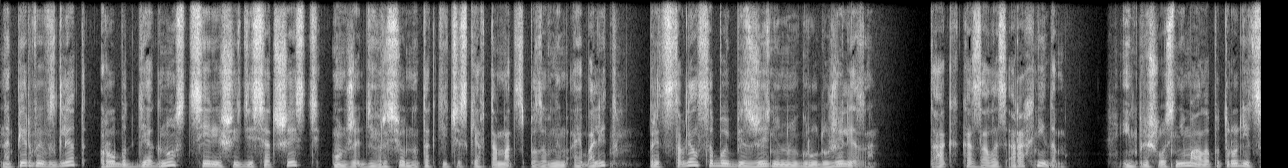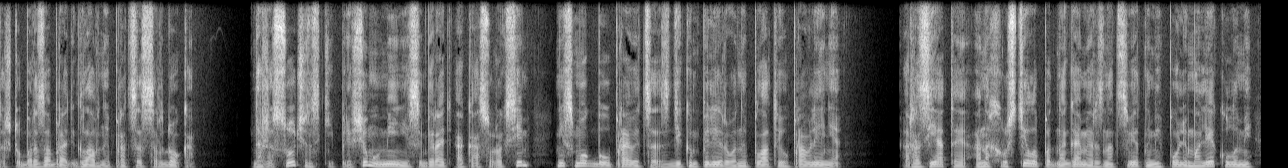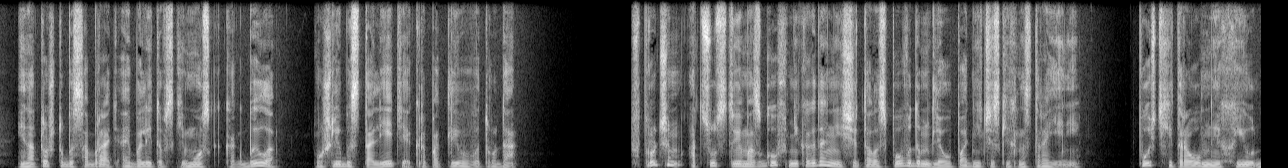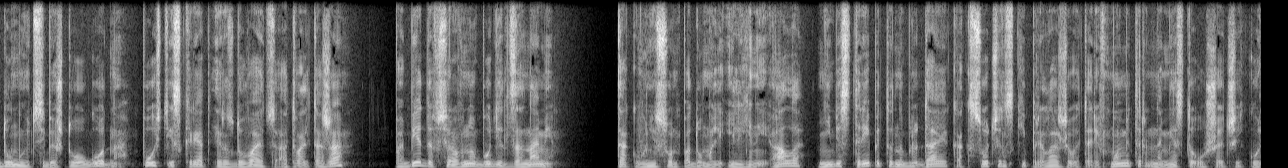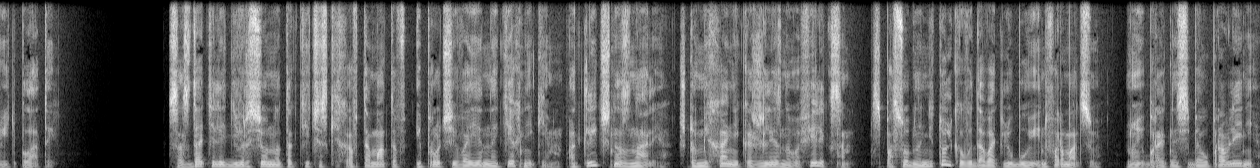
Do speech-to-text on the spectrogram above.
На первый взгляд, робот-диагност серии 66, он же диверсионно-тактический автомат с позывным «Айболит», представлял собой безжизненную груду железа. Так казалось арахнидам. Им пришлось немало потрудиться, чтобы разобрать главный процессор дока. Даже Сочинский, при всем умении собирать АК-47, не смог бы управиться с декомпилированной платой управления. Разъятая, она хрустела под ногами разноцветными полимолекулами, и на то, чтобы собрать айболитовский мозг, как было — ушли бы столетия кропотливого труда. Впрочем, отсутствие мозгов никогда не считалось поводом для упаднических настроений. Пусть хитроумные Хью думают себе что угодно, пусть искрят и раздуваются от вольтажа, победа все равно будет за нами. Так в унисон подумали Ильин и Алла, не без трепета наблюдая, как Сочинский прилаживает арифмометр на место ушедшей курить платы. Создатели диверсионно-тактических автоматов и прочей военной техники отлично знали, что механика железного Феликса способна не только выдавать любую информацию, но и брать на себя управление.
